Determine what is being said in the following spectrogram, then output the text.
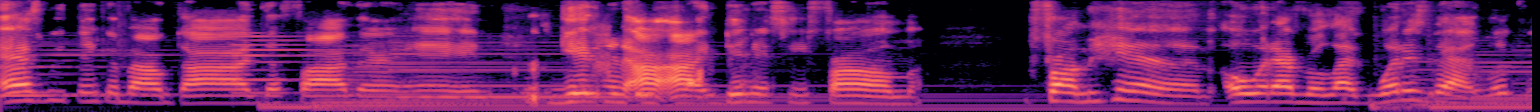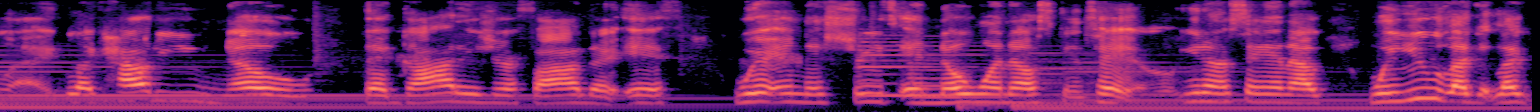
as we think about god the father and getting our identity from from him or whatever like what does that look like? Like how do you know that god is your father if we're in the streets and no one else can tell? You know what i'm saying? Like when you like like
